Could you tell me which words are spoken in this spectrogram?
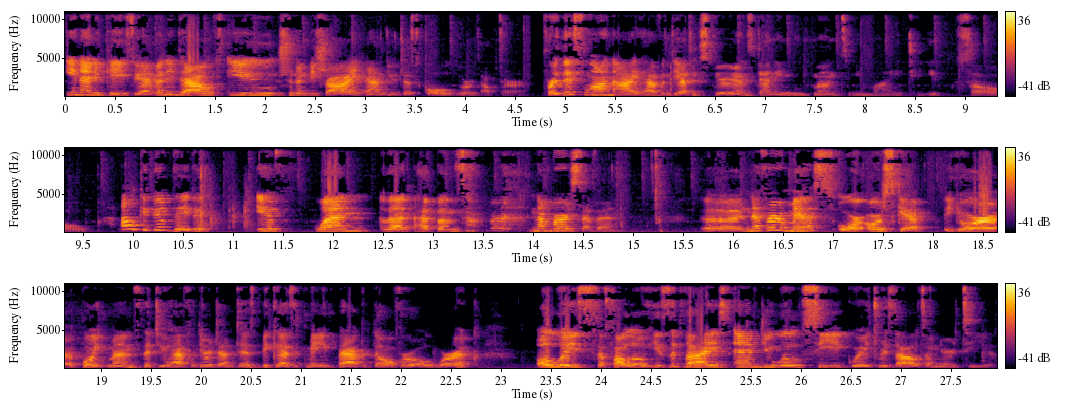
in any case you have any doubts you shouldn't be shy and you just call your doctor. For this one i haven't yet experienced any movement in my teeth so i'll keep you updated if when that happens. Number seven uh, never miss or, or skip your appointments that you have with your dentist because it may impact the overall work. Always follow his advice and you will see great results on your teeth.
